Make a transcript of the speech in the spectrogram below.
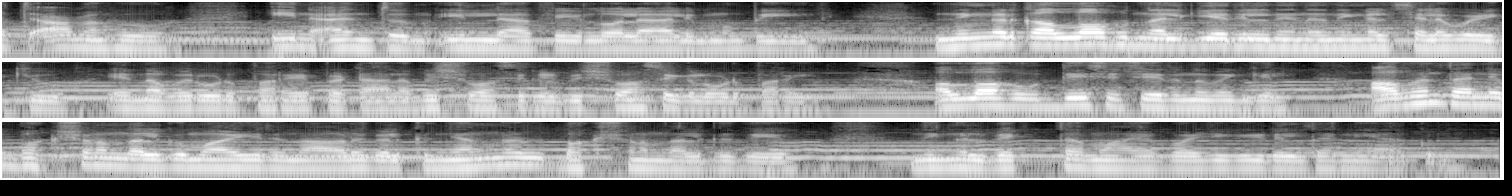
أطعمه إن أنتم إلا في ضلال مبين നിങ്ങൾക്ക് അള്ളാഹു നൽകിയതിൽ നിന്ന് നിങ്ങൾ ചെലവഴിക്കൂ എന്നവരോട് പറയപ്പെട്ടാൽ അവിശ്വാസികൾ വിശ്വാസികളോട് പറയും അള്ളാഹു ഉദ്ദേശിച്ചിരുന്നുവെങ്കിൽ അവൻ തന്നെ ഭക്ഷണം നൽകുമായിരുന്ന ആളുകൾക്ക് ഞങ്ങൾ ഭക്ഷണം നൽകുകയും നിങ്ങൾ വ്യക്തമായ വഴികീടിൽ തന്നെയാകുന്നു.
